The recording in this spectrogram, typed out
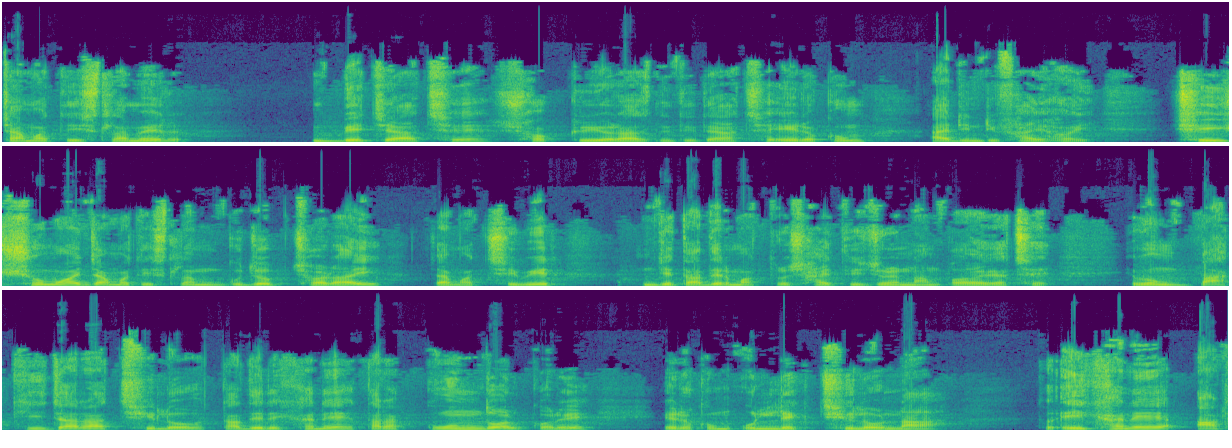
জামাতে ইসলামের বেঁচে আছে, সক্রিয় রাজনীতিতে আছে, এরকম আইডেন্টিফাই হয়। সেই সময় জামাত ইসলাম গুজব ছড়ায়, জামাত শিবির, যে তাদের মাত্র সাঁত্রিশ জনের নাম পাওয়া গেছে। এবং বাকি যারা ছিল, তাদের এখানে তারা কোন দল করে, এরকম উল্লেখ ছিল না। তো এইখানে আট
